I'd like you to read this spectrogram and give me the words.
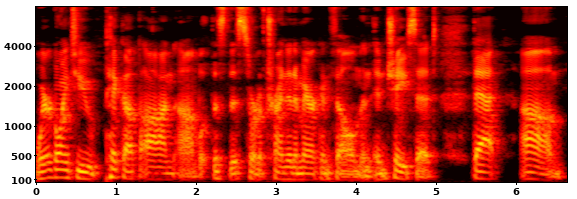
we're going to pick up on um, this this sort of trend in American film and, and chase it. That um,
